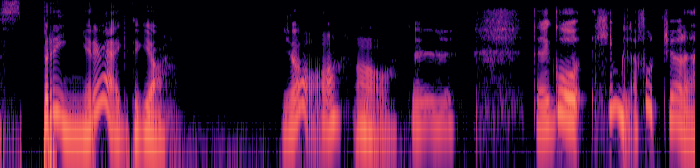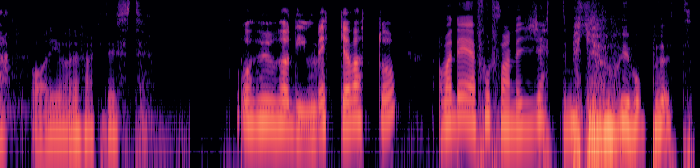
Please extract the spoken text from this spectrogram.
springer iväg tycker jag. Ja, Ja, det, det går himla fort gör det. ja det gör det faktiskt. Och hur har din vecka varit då? Ja, men det är fortfarande jättemycket på jobbet.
